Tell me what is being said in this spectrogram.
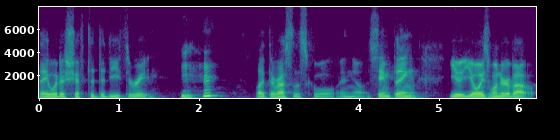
they would have shifted to D 3 mm-hmm like the rest of the school. And you know, same thing. You you always wonder about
